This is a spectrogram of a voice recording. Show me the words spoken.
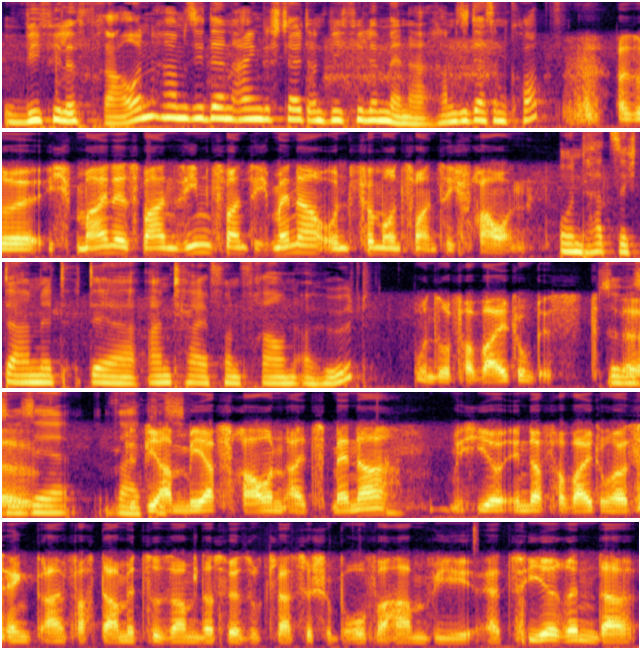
Wie viele Frauen haben Sie denn eingestellt und wie viele Männer? Haben Sie das im Kopf? Also ich meine, es waren 27 Männer und 25 Frauen. Und hat sich damit der Anteil von Frauen erhöht? Unsere Verwaltung ist sowieso äh, sehr weiblich. Wir haben mehr Frauen als Männer hier in der Verwaltung. Das hängt einfach damit zusammen, dass wir so klassische Berufe haben wie Erzieherin. Da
